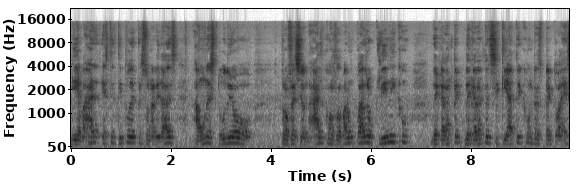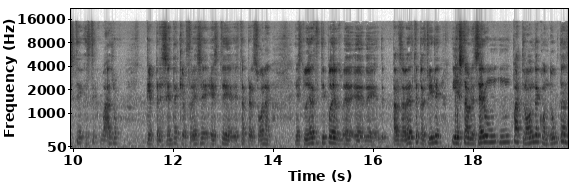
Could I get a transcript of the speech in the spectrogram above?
llevar este tipo de personalidades a un estudio profesional, conformar un cuadro clínico de carácter, de carácter psiquiátrico respecto a este, este cuadro que presenta, que ofrece este, esta persona. Estudiar este tipo de, eh, de- de- para saber este perfil y establecer un, un patrón de conductas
